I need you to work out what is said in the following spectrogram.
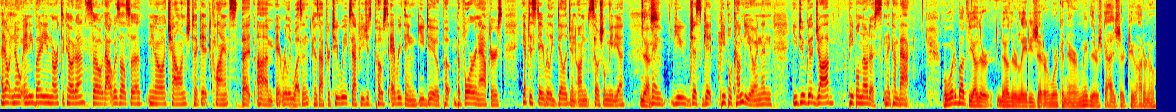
I don't know anybody in North Dakota, so that was also you know a challenge to get clients. But um, it really wasn't because after two weeks, after you just post everything you do po- before and afters, you have to stay really diligent on social media. Yes. Then you just get people come to you, and then you do a good job. People notice and they come back. Well, what about the other the other ladies that are working there? Maybe there's guys there too. I don't know.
